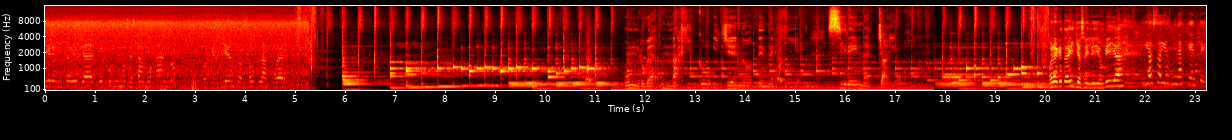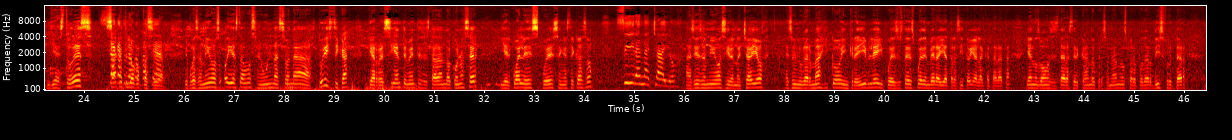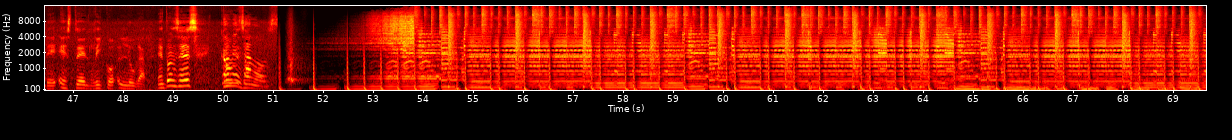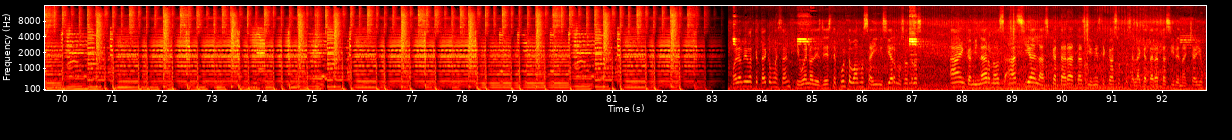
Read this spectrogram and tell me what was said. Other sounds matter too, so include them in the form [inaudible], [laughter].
miren ustedes ya el cuerpo mismo se está mojando porque el viento sopla fuerte. Un lugar mágico y lleno de energía. Sirena Chayo. Hola, ¿qué tal? Yo soy Lidio Villa Y yo soy Osmina Gente. y esto es Sácate loco a pasear. Y pues amigos, hoy estamos en una zona turística que recientemente se está dando a conocer y el cual es pues en este caso, Sirena Chayo. así es amigos, Iranachayo. Es un lugar mágico, increíble y pues ustedes pueden ver ahí atrásito ya la catarata. Ya nos vamos a estar acercando, personándonos para poder disfrutar de este rico lugar. Entonces, Comenzamos. Hola amigos, ¿qué tal? ¿Cómo están? Y bueno, desde este punto vamos a iniciar nosotros a encaminarnos hacia las cataratas y en este caso pues a la catarata Sirenachayo.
